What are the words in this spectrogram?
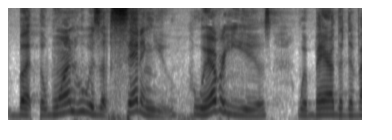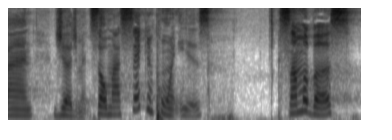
but the one who is upsetting you, whoever he is, will bear the divine judgment. So, my second point is some of us,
